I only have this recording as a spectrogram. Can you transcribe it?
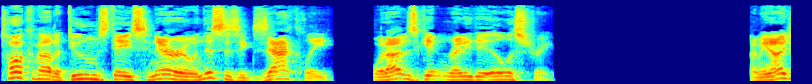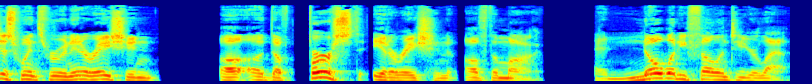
Talk about a doomsday scenario, and this is exactly what I was getting ready to illustrate. I mean, I just went through an iteration, uh, uh, the first iteration of the mock, and nobody fell into your lap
